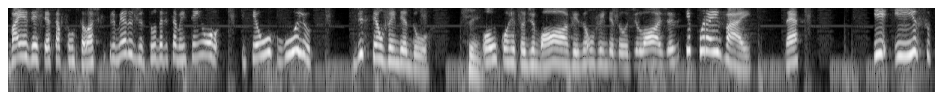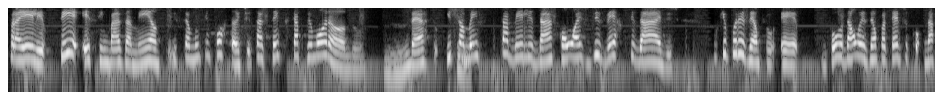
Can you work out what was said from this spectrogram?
vai exercer essa função. Acho que primeiro de tudo ele também tem que ter o orgulho de ser um vendedor. Sim. Ou um corretor de imóveis, ou um vendedor de lojas, e por aí vai, né? E, e isso, para ele ter esse embasamento, isso é muito importante. Está sempre se aprimorando, uhum. certo? E Sim. também saber lidar com as diversidades. Porque, por exemplo, é, vou dar um exemplo até de, na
